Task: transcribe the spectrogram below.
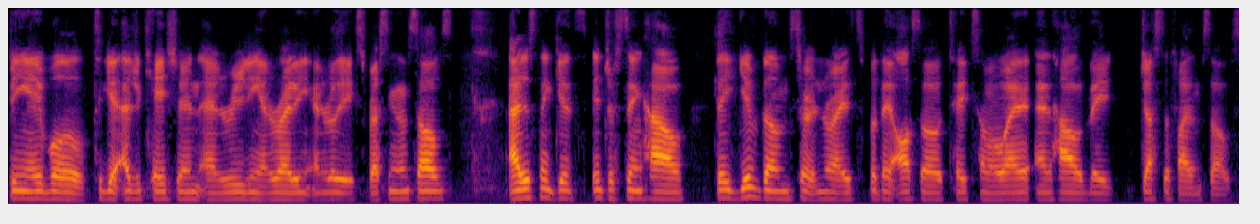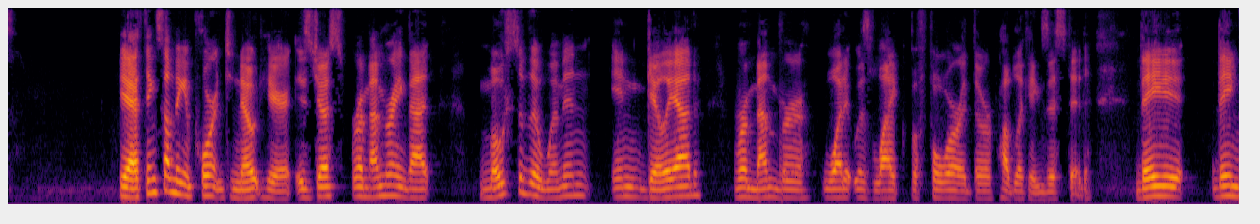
being able to get education and reading and writing and really expressing themselves. I just think it's interesting how they give them certain rights, but they also take some away and how they justify themselves. Yeah, I think something important to note here is just remembering that most of the women in Gilead remember what it was like before the Republic existed. They they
